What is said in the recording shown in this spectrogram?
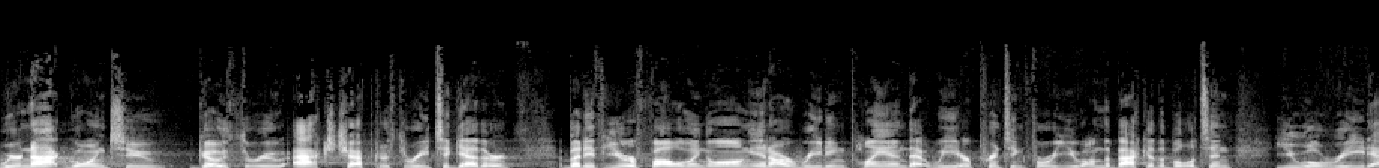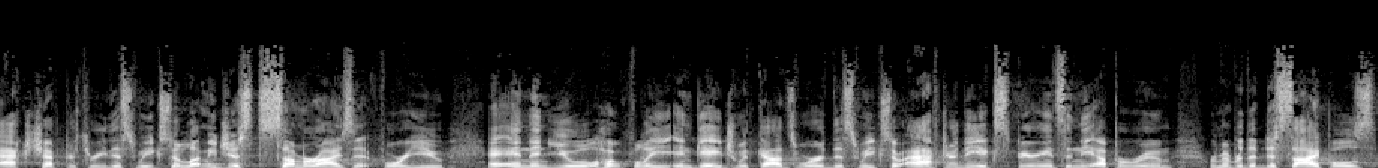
we're not going to go through Acts chapter 3 together. But if you're following along in our reading plan that we are printing for you on the back of the bulletin, you will read Acts chapter 3 this week. So let me just summarize it for you, and then you'll hopefully engage with God's word this week. So after the experience in the upper room, remember the disciples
